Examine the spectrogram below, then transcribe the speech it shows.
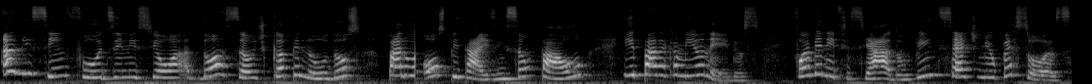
a Nissin Foods iniciou a doação de Cup Noodles para hospitais em São Paulo e para caminhoneiros. Foi beneficiado 27 mil pessoas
